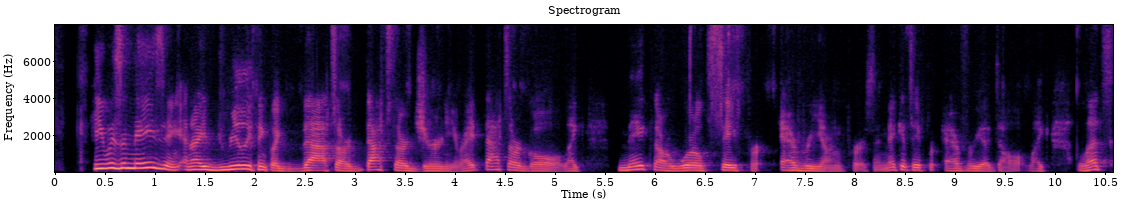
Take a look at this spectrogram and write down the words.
he was amazing. And I really think like that's our that's our journey, right? That's our goal. Like make our world safe for every young person, make it safe for every adult. Like let's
